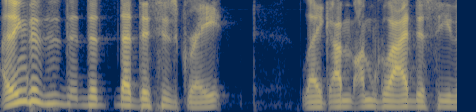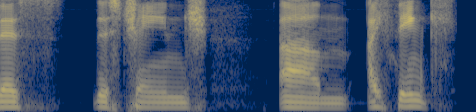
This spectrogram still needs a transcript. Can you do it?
I think that, that this is great. Like I'm I'm glad to see this this change. Um, I think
